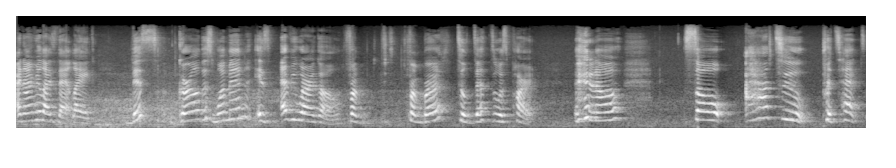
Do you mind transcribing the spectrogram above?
And I realized that like this girl, this woman is everywhere I go from from birth till death do us part. you know? So I have to protect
